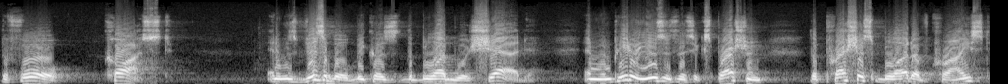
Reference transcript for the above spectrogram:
The full cost. And it was visible because the blood was shed. And when Peter uses this expression, the precious blood of Christ,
